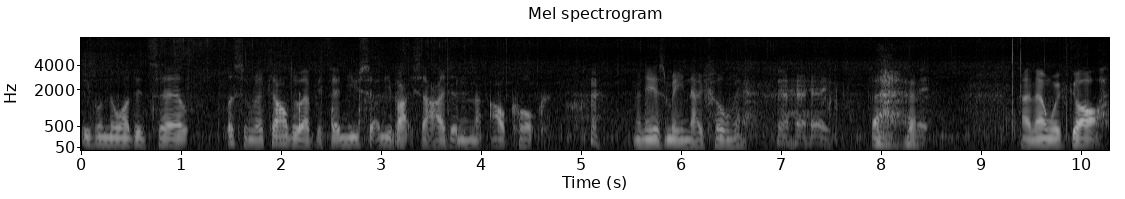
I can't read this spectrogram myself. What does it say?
even though I did say, listen Rick, I'll do everything. You sit on your backside and I'll cook. And here's me now filming. hey. And then we've got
